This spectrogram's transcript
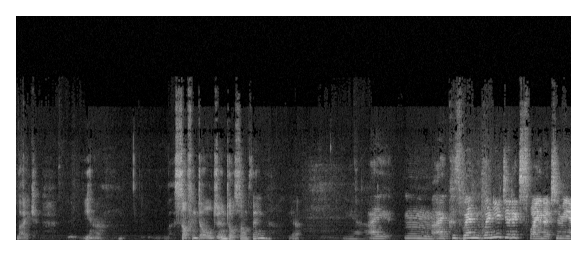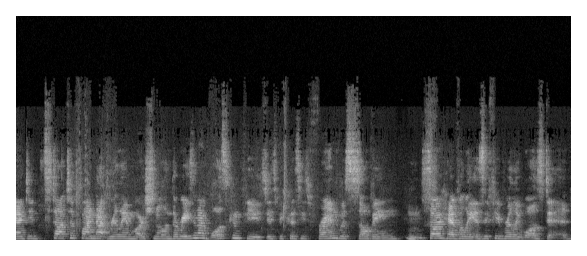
like, you know, self-indulgent or something. Yeah. I, mm, because when when you did explain it to me, I did start to find that really emotional. And the reason I was confused is because his friend was sobbing Mm. so heavily as if he really was dead.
